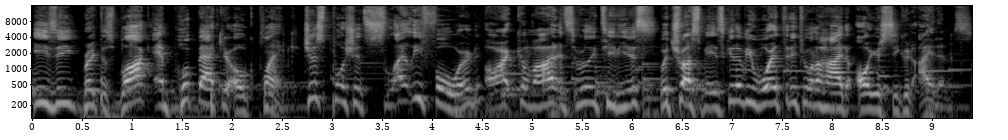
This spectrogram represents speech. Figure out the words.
Easy. Break this block and put back your oak plank. Just push it slightly forward. All right, come on. It's really tedious, but trust me, it's gonna be worth it if you wanna hide all your secret items.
